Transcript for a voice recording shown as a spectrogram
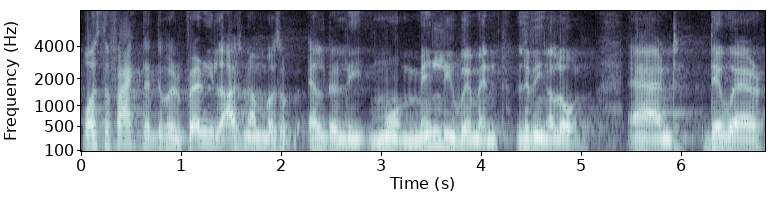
was the fact that there were very large numbers of elderly, more, mainly women, living alone. And they were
